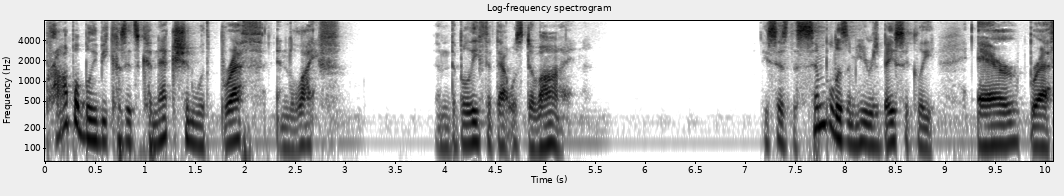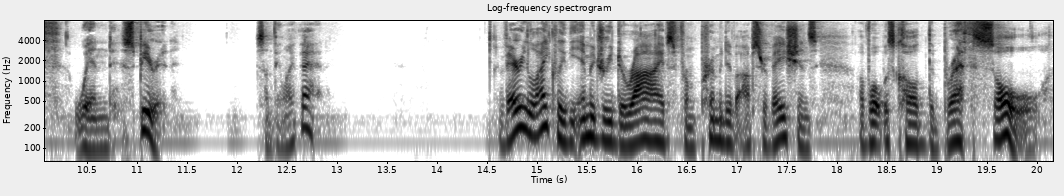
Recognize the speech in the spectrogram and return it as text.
probably because its connection with breath and life, and the belief that that was divine. He says the symbolism here is basically air, breath, wind, spirit, something like that. Very likely the imagery derives from primitive observations of what was called the breath soul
